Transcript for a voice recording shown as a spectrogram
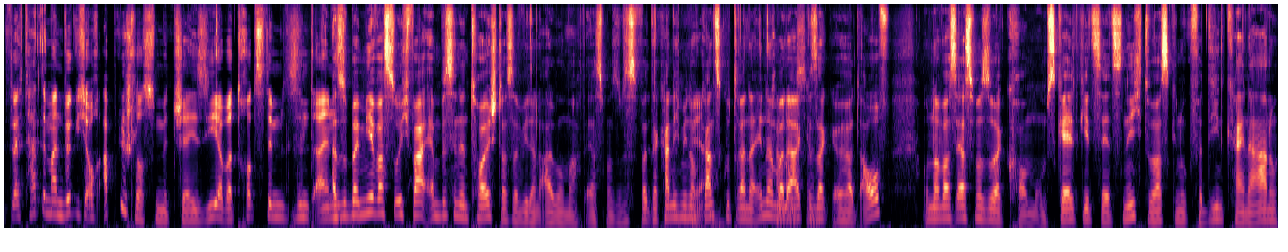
Vielleicht hatte man wirklich auch abgeschlossen mit Jay-Z, aber trotzdem sind ein. Also bei mir war es so, ich war ein bisschen enttäuscht, dass er wieder ein Album macht, erstmal so. Das, da kann ich mich noch Ja, ganz gut dran erinnern, weil er hat sein. gesagt, er hört auf. Und dann war es erstmal so, ja komm, ums Geld geht's jetzt nicht, du hast genug verdient, keine Ahnung,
